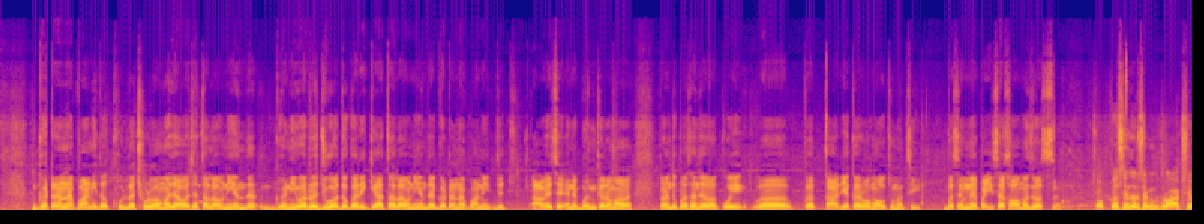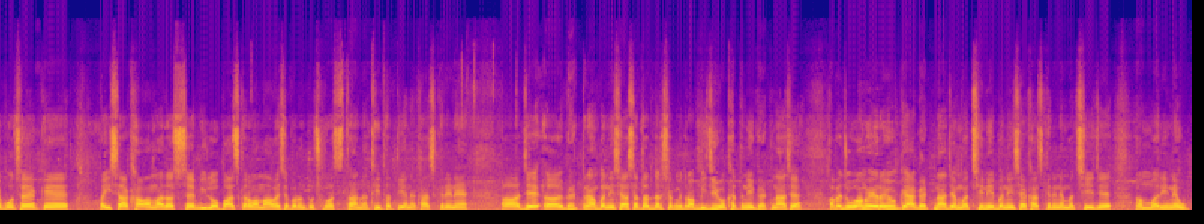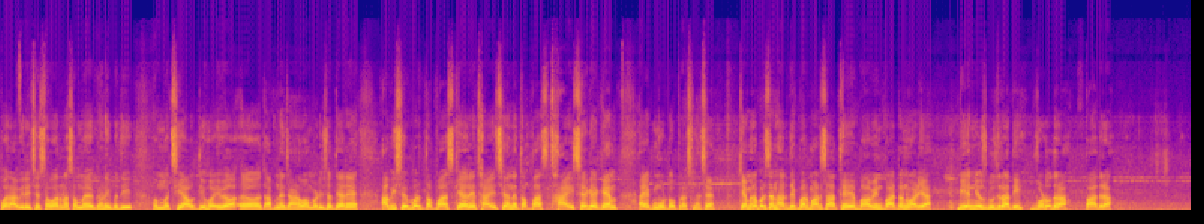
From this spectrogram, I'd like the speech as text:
ગટરના પાણી તો ખુલ્લા છોડવામાં જ આવે છે. તલાવની અંદર ઘણીવાર રજૂઆતો કરી કે આ તલાવની અંદર ગટરના પાણી જે આવે છે એને બંધ કરવામાં આવે. પરંતુ પ્રસંગમાં કોઈ કાર્ય કરવામાં આવતું નથી. બસ એમને પૈસા ખાવામાં જ રસ છે. ચોક્કસથી દર્શક મિત્રો આક્ષેપો છે કે પૈસા ખાવામાં રસ છે બિલો પાસ કરવામાં આવે છે પરંતુ સ્વચ્છતા નથી થતી અને ખાસ કરીને જે ઘટના બની છે, આ સતત દર્શક મિત્રો, આ બીજી વખતની ઘટના છે. હવે જોવાનું એ રહ્યું કે આ ઘટના જે મચ્છીની બની છે, ખાસ કરીને મચ્છી જે મરીને ઉપર આવી રહી છે, સવારના સમયે ઘણી બધી મચ્છી આવતી હોય એવા આપણે જાણવા મળ્યું છે. ત્યારે આ વિષય પર તપાસ ક્યારે થાય છે અને તપાસ થાય છે કે કેમ? આ એક મોટો પ્રશ્ન છે. કેમેરા પર્સન હાર્દિક પરમાર સાથે ભાવિન પાટણવાડિયા, બીએન ન્યૂઝ ગુજરાતી, વડોદરા, પાદરા.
